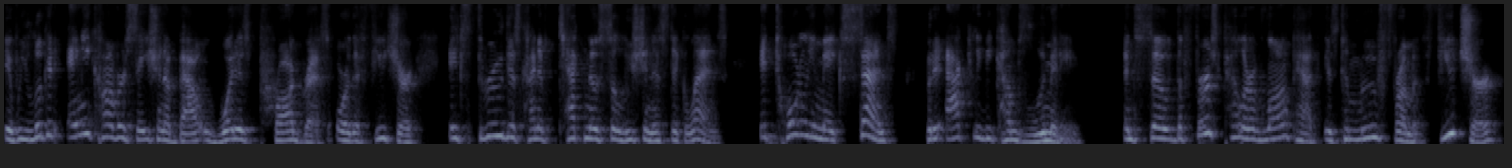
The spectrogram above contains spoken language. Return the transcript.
if we look at any conversation about what is progress or the future, it's through this kind of techno solutionistic lens. It totally makes sense, but it actually becomes limiting. And so the first pillar of Longpath is to move from future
